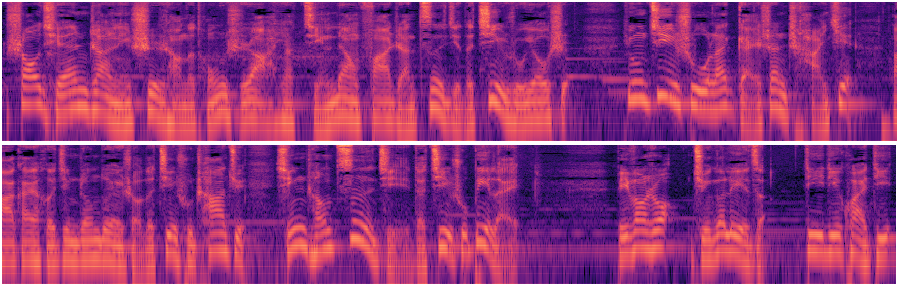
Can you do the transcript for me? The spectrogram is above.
烧钱占领市场的同时啊，要尽量发展自己的技术优势，用技术来改善产业，拉开和竞争对手的技术差距，形成自己的技术壁垒。比方说，举个例子。滴滴快滴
